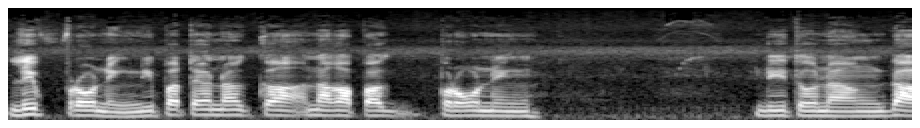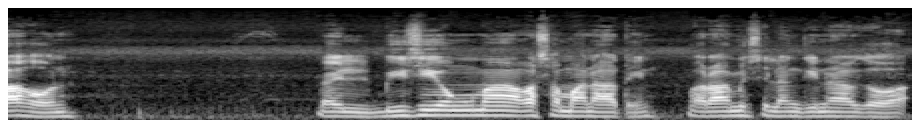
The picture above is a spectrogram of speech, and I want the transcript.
leaf pruning. Hindi pa tayo nagka, nakapag pruning dito ng dahon. Dahil busy yung mga kasama natin. Marami silang ginagawa.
